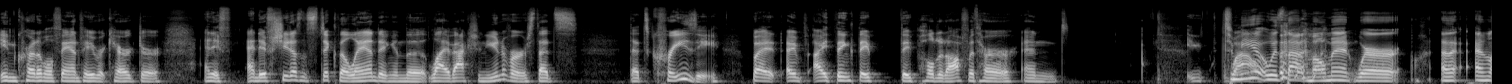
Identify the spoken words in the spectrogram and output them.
incredible fan favorite character, and if and if she doesn't stick the landing in the live action universe, that's that's crazy. But I I think they they pulled it off with her and. To me, it was that moment where, and, and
